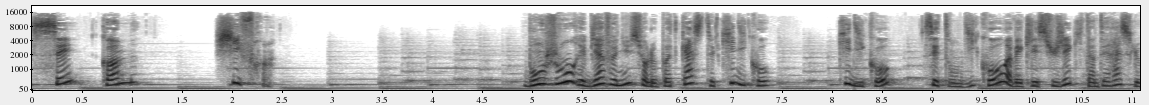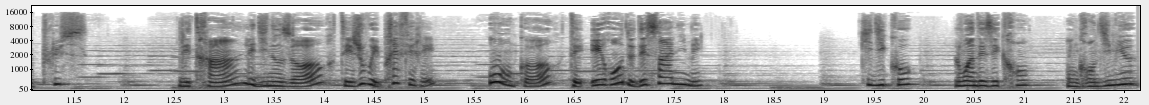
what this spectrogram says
C comme chiffre. Bonjour et bienvenue sur le podcast Kidiko. Kidiko, c'est ton dico avec les sujets qui t'intéressent le plus. Les trains, les dinosaures, tes jouets préférés ou encore tes héros de dessins animés. Kidiko, loin des écrans, on grandit mieux.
